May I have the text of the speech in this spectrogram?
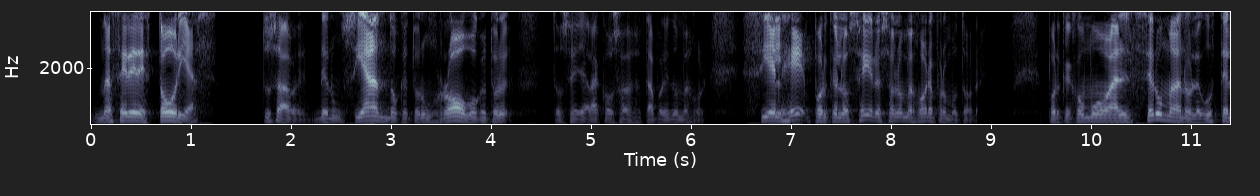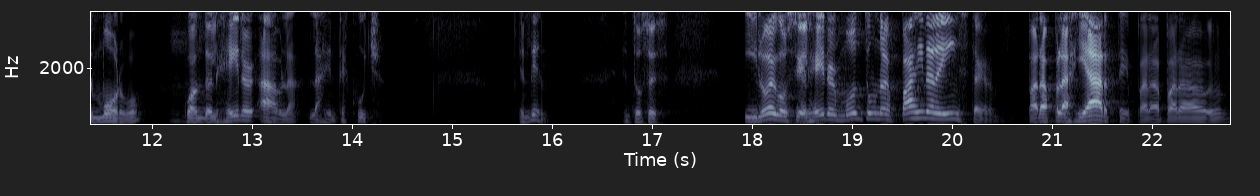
una serie de historias, tú sabes, denunciando que tú eres un robo, que tú eres... Entonces ya la cosa se está poniendo mejor. Si el porque los haters son los mejores promotores. Porque como al ser humano le gusta el morbo, cuando el hater habla, la gente escucha. ¿Entiendes? Entonces, y luego si el hater monta una página de Instagram para plagiarte, para, para uh,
